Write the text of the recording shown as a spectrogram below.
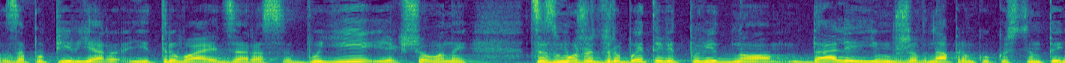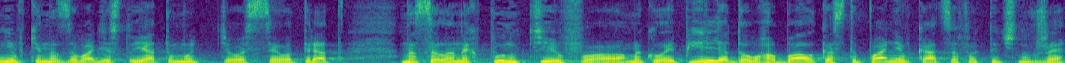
за Попів'яр і тривають зараз бої. І якщо вони це зможуть зробити, відповідно далі їм вже в напрямку Костянтинівки на заваді стоятимуть ось цей от ряд населених пунктів а, Миколайпілля, Довгобалка, Степанівка. Це фактично вже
